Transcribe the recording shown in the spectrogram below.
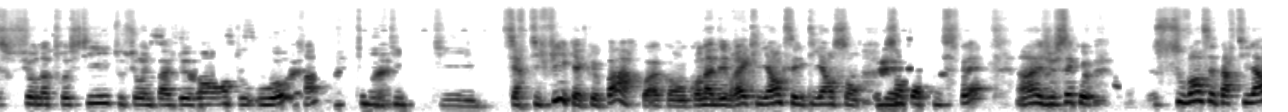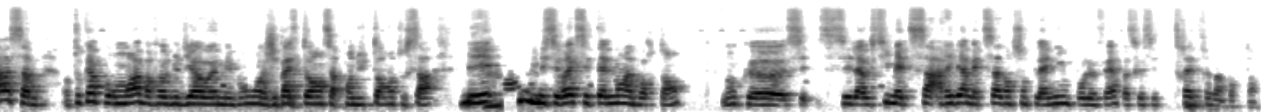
sur notre site ou sur une page de vente ou, autre, hein, qui certifie quelque part, quoi, qu'on a des vrais clients, que ces clients sont, sont satisfaits. Hein, je sais que souvent cette partie-là, ça, en tout cas pour moi, parfois je me dis ah ouais mais bon, j'ai pas le temps, ça prend du temps, tout ça. Mais mm. mais c'est vrai que c'est tellement important. Donc euh, c'est là aussi mettre ça, arriver à mettre ça dans son planning pour le faire parce que c'est très très important.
